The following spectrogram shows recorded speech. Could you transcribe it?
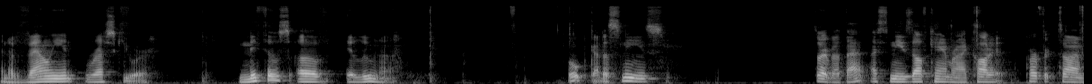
and a Valiant Rescuer. Mythos of Illuna. Oh, got a sneeze. Sorry about that. I sneezed off camera. I caught it. Perfect time.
